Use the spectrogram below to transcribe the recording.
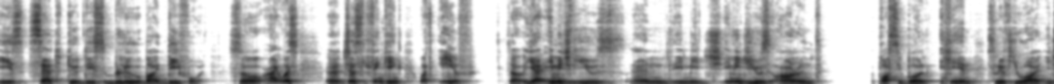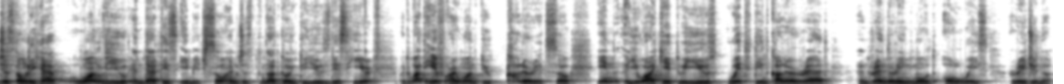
is set to this blue by default. So I was uh, just thinking, what if, so yeah, image views and image, image views aren't possible in Swift UI. You just only have one view and that is image. So I'm just not going to use this here. But what if I want to color it? So in UIKit we use with tint color red and rendering mode always original.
